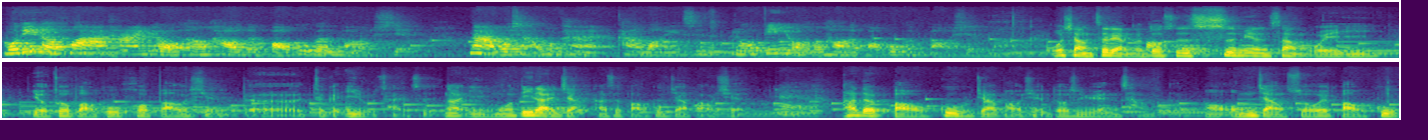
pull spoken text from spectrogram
摩的的话，它有很好的保护跟保险。那我想问看看王医师，柔迪有很好的保护跟保险吗？我想这两个都是市面上唯一有做保固或保险的这个易乳材质。那以摩的来讲，它是保固加保险。对。它的保固加保险都是原厂的哦。我们讲所谓保固，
